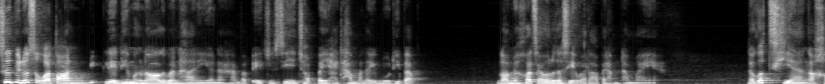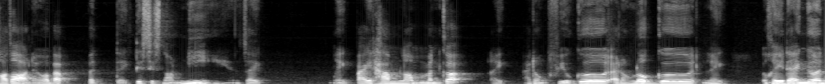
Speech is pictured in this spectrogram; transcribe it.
ซึ่งปิมรู้สึกว่าตอนเรียนที่เมืองนอกก็มีปัญหานี้อยู่นะคะแบบเอเจนซี่ชอบไปให้ทำอะไรไม่รู้ที่แบบเราไม่เข้าใจว่าเราจะเสียเวลาไปทำทำไมอะแล้วก็เถียงกับเขาตลอดเลยว่าแบบ but like this is not me It's like like ไปทำแล้วมันก็ like I don't feel good I don't look good like โอเค ได้เงิน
